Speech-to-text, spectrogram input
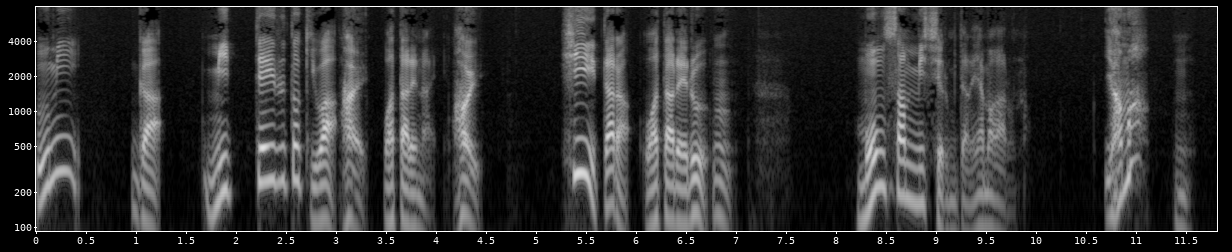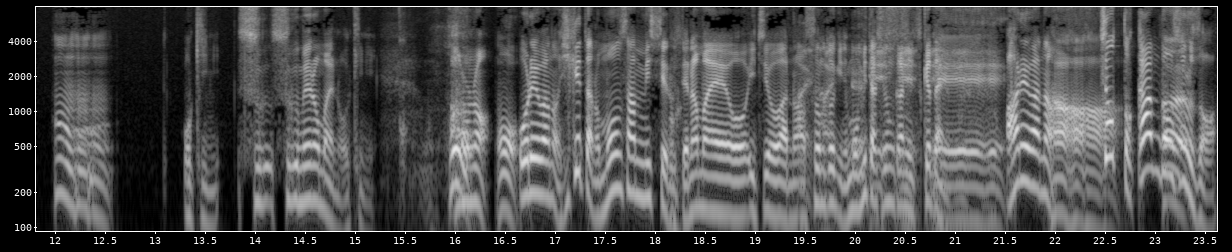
海が見ているときははい。渡れない。はい。引いたら渡れる、うんモン・サン・ミッシェルみたいな山があるの。山？うん。うんうんうん。沖に。すぐ、すぐ目の前の沖に。あのの俺はの、引けたのモン・サン・ミッシェルって名前を一応あの、その時にもう見た瞬間につけたんや。えーあれはな、ちょっと感動するぞ。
